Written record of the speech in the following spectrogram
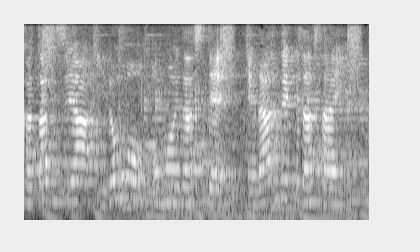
形や色を思い出して選んでください。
